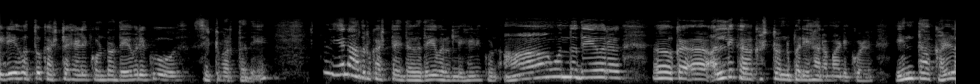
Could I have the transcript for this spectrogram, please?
ಇಡೀ ಹೊತ್ತು ಕಷ್ಟ ಹೇಳಿಕೊಂಡು ದೇವರಿಗೂ ಸಿಟ್ಟು ಬರ್ತದೆ. ಏನಾದರೂ ಕಷ್ಟ ಇದ್ದಾಗ ದೇವರಲ್ಲಿ ಹೇಳಿಕೊಂಡು, ಆ ಒಂದು ದೇವರ ಅಲ್ಲಿ ಕಷ್ಟವನ್ನು ಪರಿಹಾರ ಮಾಡಿಕೊಳ್ಳಿ. ಇಂಥ ಕಳ್ಳ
